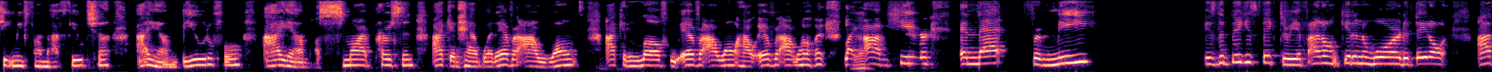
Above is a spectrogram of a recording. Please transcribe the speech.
keep me from my future. I am beautiful. I am a smart person. I can have whatever I want. I can love whoever I want, however I want. Like yeah. I'm here. And that for me is the biggest victory. If I don't get an award, if they don't, I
